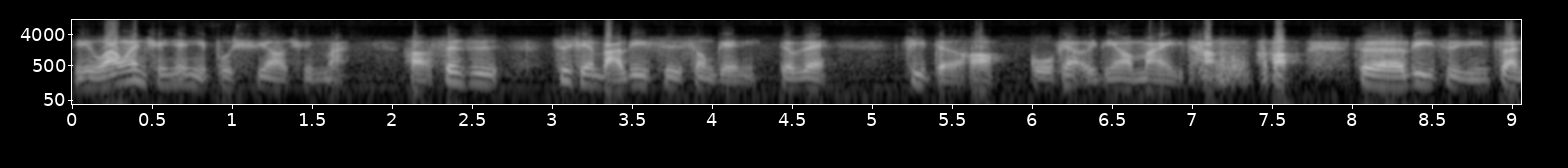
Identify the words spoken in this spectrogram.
你完完全全你不需要去卖，好，甚至之前把利是送给你，对不对？记得哈，股票一定要卖一趟哈。这个利是已经赚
